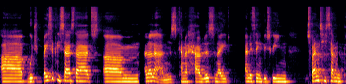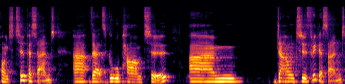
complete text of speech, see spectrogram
Uh, which basically says that um, LLMs can hallucinate anything between 27.2%, uh, that's Google PaLM 2, um, down to 3%,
